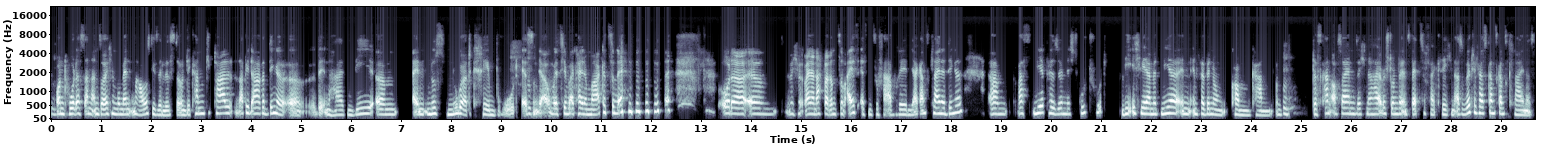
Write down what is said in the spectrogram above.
Mhm. und hole das dann an solchen Momenten raus, diese Liste. Und die kann total lapidare Dinge äh, beinhalten, wie ähm, ein Nuss-Nougat-Cremebrot essen, Mhm. ja, um jetzt hier mal keine Marke zu nennen. Oder ähm, mich mit meiner Nachbarin zum Eisessen zu verabreden. Ja, ganz kleine Dinge, ähm, was mir persönlich gut tut, wie ich wieder mit mir in, in Verbindung kommen kann. Und Mhm. das kann auch sein, sich eine halbe Stunde ins Bett zu verkriechen. Also wirklich was ganz, ganz Kleines.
